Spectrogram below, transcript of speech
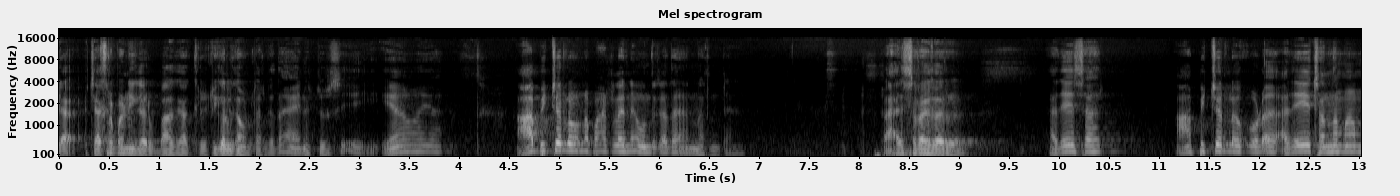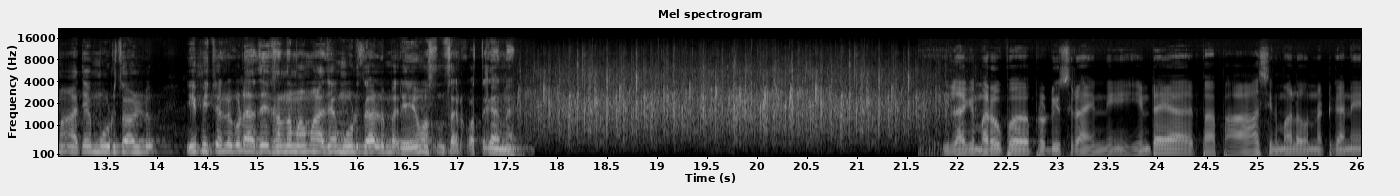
చ చక్రపాణి గారు బాగా క్రిటికల్గా ఉంటారు కదా ఆయన చూసి ఏమయ్యా ఆ పిక్చర్లో ఉన్న పాటలనే ఉంది కదా అన్నారంట. రాజేశ్వరరావు గారు అదే సార్ ఆ పిక్చర్లో కూడా అదే చందమామ అదే మూడు తాళ్ళు. ఈ పిక్చర్లో కూడా అదే చందమామ అదే మూడు తాళ్ళు. మరి ఏమొస్తుంది సార్ కొత్తగా అన్నాను. ఇలాగే మరో ప్రొడ్యూసర్ ఆయన్ని ఏంటయ్యా పా- పా- ఆ సినిమాలో ఉన్నట్టుగానే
